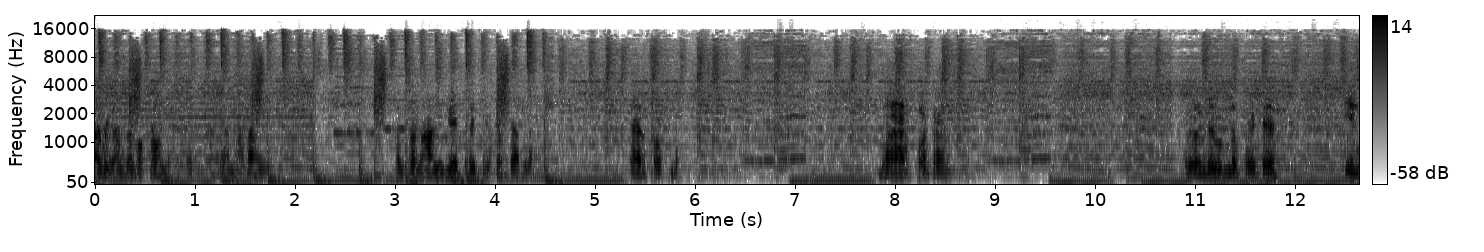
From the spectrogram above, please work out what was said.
அதுக்கு அந்த பக்கம் வந்துருக்காங்க நாலாவது மொத்தம் நாலு கேட் இருக்கு கத்தார்ல ஏர்போர்ட்ல இதான் ஏர்போர்ட் இது வந்து உள்ள போயிட்டு இது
